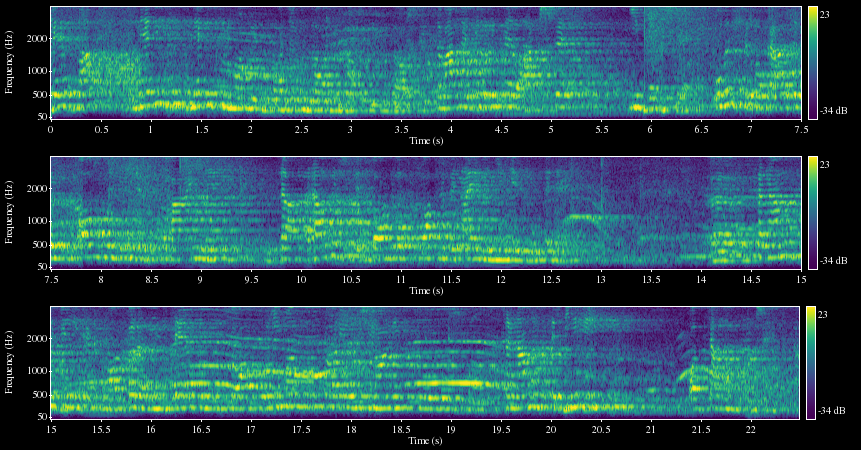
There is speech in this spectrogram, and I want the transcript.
Bez vas ne, bi, ne bismo mogli da dođemo do ovog dok smo došli. Sa vama je bilo sve lakše i brže. Uvek ste pokazali ogromno interesovanje za različite potrebe najranjivije grupe dece. E, sa nama ste bili kad smo otvarali sezonu sobu i Montessori učionicu, sa nama ste bili od samog početka.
